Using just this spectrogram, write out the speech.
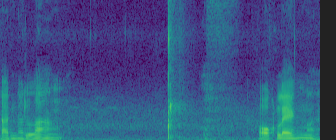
ดันด้านล่าง ออกแรงหน่อย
